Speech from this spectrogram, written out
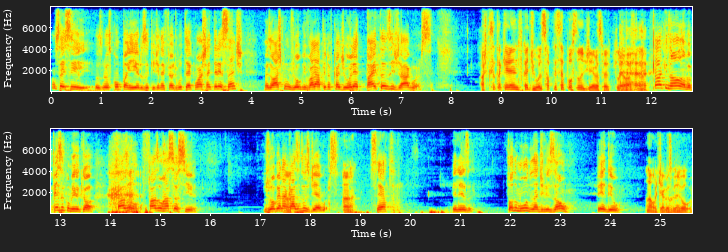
Não sei se os meus companheiros aqui de NFL de Boteco vão achar interessante, mas eu acho que um jogo que vale a pena ficar de olho é Titans e Jaguars. Acho que você tá querendo ficar de olho só porque você apostou no Jaguars para playoff, né? Claro que não, Lamba. Pensa comigo aqui, ó. Faz um, faz um raciocínio. O jogo é na Ah. casa dos Jaguars. Ah, Certo? Beleza. Todo mundo na divisão perdeu. Não, o Jaguars ganhou.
